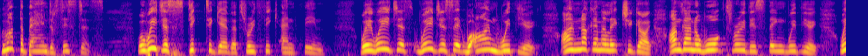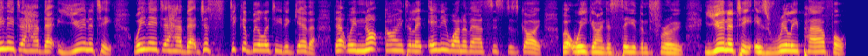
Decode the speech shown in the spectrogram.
We want the band of sisters. Well, we just stick together through thick and thin where we just we just said, "Well, I'm with you. I'm not going to let you go. I'm going to walk through this thing with you." We need to have that unity. We need to have that just stickability together that we're not going to let any one of our sisters go, but we're going to see them through. Unity is really powerful.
